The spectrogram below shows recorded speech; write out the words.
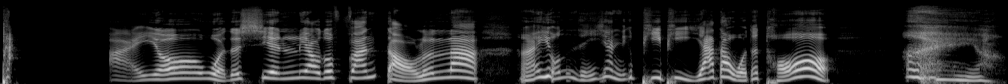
啪！哎呦，我的馅料都翻倒了啦！哎呦，等一下，你那个屁屁压到我的头！哎呀，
